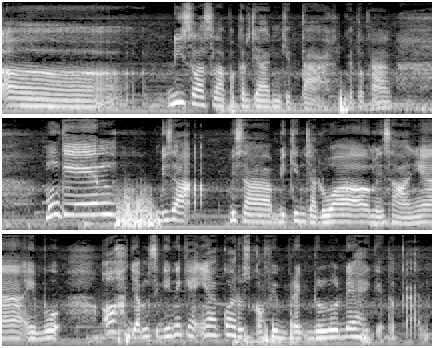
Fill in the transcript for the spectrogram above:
uh, di sela-sela pekerjaan kita gitu kan mungkin bisa bisa bikin jadwal misalnya ibu oh jam segini kayaknya aku harus coffee break dulu deh gitu kan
